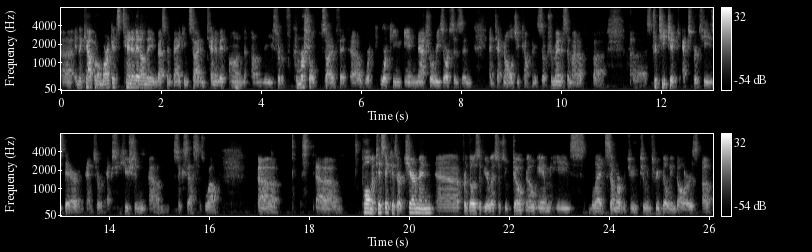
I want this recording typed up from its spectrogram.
uh, in the capital markets, 10 of it on the investment banking side and 10 of it on, on the sort of commercial side of it, uh, work, working in natural resources and, and technology companies. So tremendous amount of uh, uh strategic expertise there and, and sort of execution um, success as well. Uh, um, Paul Matysek is our chairman. Uh, for those of your listeners who don't know him, he's led somewhere between two and three billion dollars of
